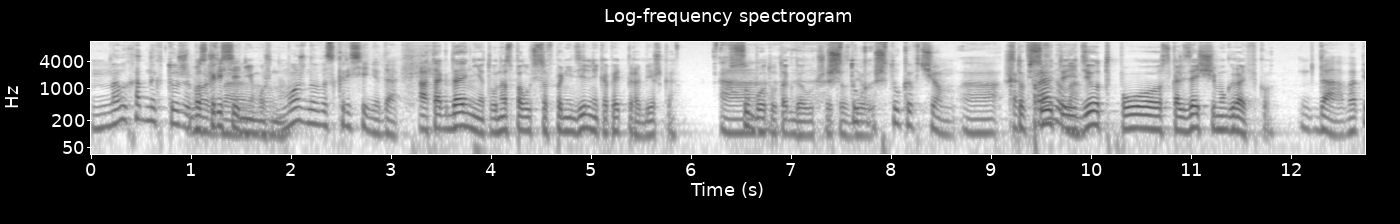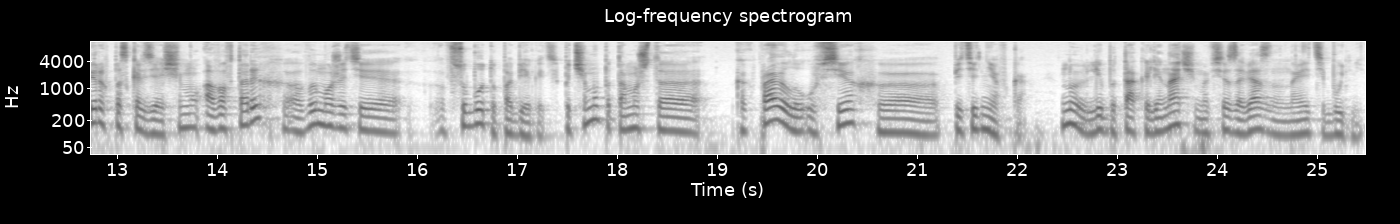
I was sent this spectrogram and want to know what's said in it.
На выходных тоже в воскресенье можно. Можно в воскресенье, да. А тогда нет, у нас получится в понедельник опять пробежка. В а, субботу тогда лучше штука, это сделать. Штука в чем? А, что все правило, это идет по скользящему графику. Да, во-первых, по скользящему, а во-вторых, вы можете в субботу побегать. Почему? Потому что, как правило, у всех э, пятидневка. Ну, либо так или иначе мы все завязаны на эти будни.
